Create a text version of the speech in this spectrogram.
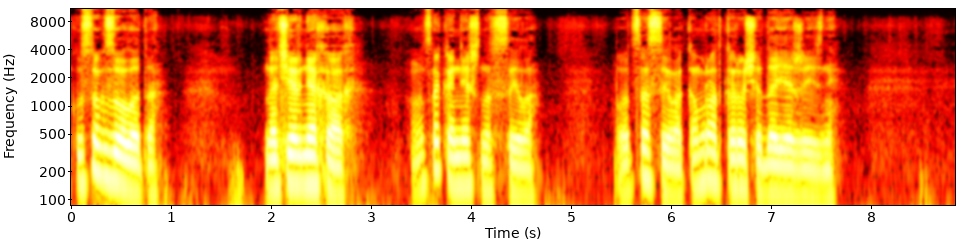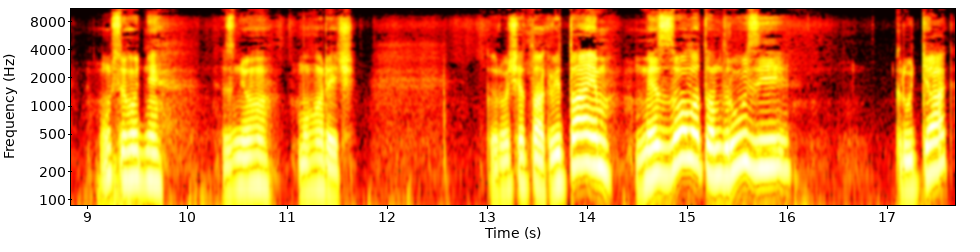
Кусок золота. На черняхах. Оце, звісно, сила. Оце сила. Камрад, коротше, дає житті. Ну, сьогодні з нього могорич. Коротше так, вітаємо. Ми з золотом, друзі. Крутяк.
